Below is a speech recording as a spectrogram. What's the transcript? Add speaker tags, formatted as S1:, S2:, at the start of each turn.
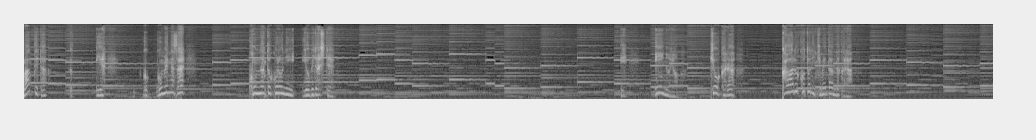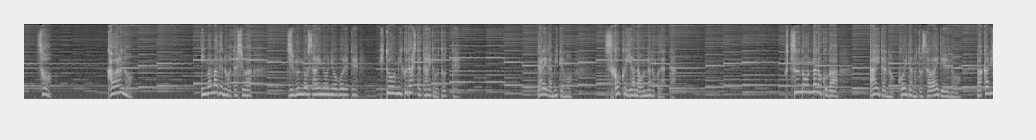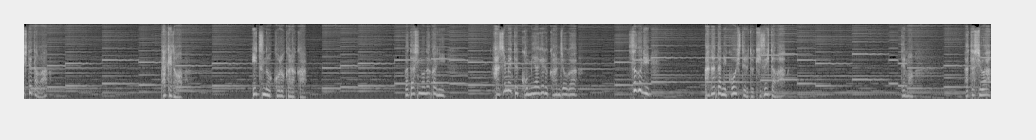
S1: 待ってた。いえごごめんなさい。こんなところに呼び出して。いいいのよ。今日から変わることに決めたんだから。そう。変わるの。今までの私は自分の才能に溺れて人を見下した態度をとって。誰が見てもすごく嫌な女の子だった。普通の女の子が愛だの恋だのと騒いでいるのをバカにしてたわ。だけどいつの頃からか私の中に初めてこみ上げる感情がすぐにあなたに恋してると気づいたわ。でも私は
